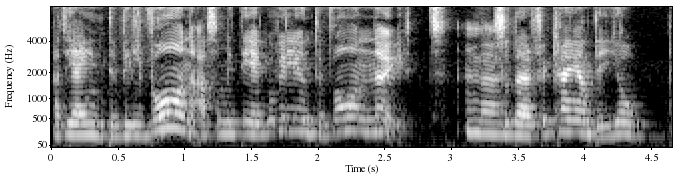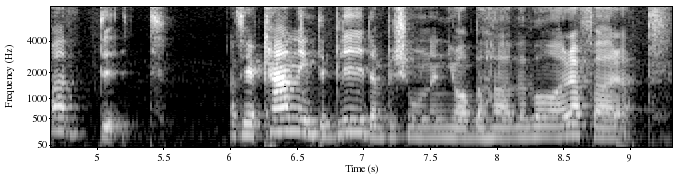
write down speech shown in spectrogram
Att jag inte vill vara alltså mitt ego vill ju inte vara nöjt. Nej. Så därför kan jag inte jobba dit. Alltså jag kan inte bli den personen jag behöver vara för att...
